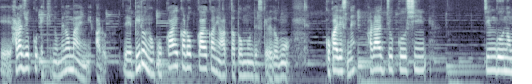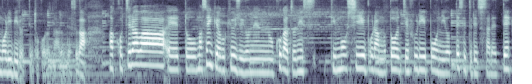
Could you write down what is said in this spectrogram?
う、えー、原宿駅の目の前にある。でビルの5階か6階かにあったと思うんですけれども5階ですね。原宿新神宮の森ビルっていうところにあるんですが、まあ、こちらは、えーとまあ、1994年の9月にティモシー・ブラムとジェフリー・ポーによって設立されて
